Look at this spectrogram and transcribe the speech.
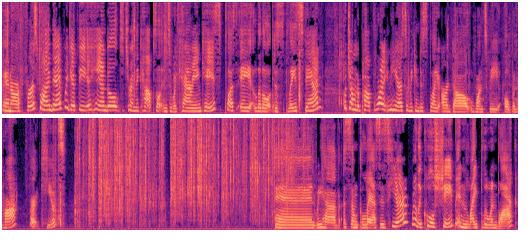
In our first blind bag, we get the handle to turn the capsule into a carrying case, plus a little display stand, which I'm going to pop right in here so we can display our doll once we open her. Very cute. And we have some glasses here. Really cool shape in light blue and black.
